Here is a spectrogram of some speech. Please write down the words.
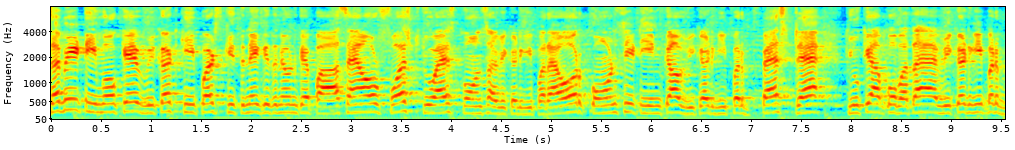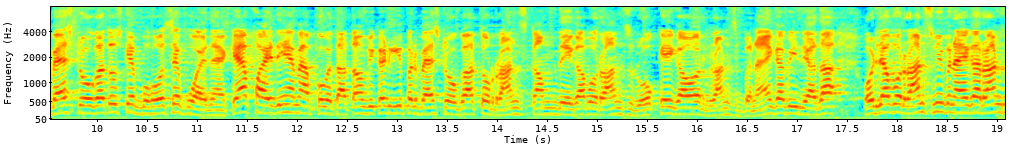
सभी टीमों के विकेट कीपर्स कितने कितने उनके पास हैं? और फ़र्स्ट चॉइस कौन सा विकेट कीपर है? और कौन सी टीम का विकेट कीपर बेस्ट है? क्योंकि आपको पता है विकेट कीपर बेस्ट होगा तो उसके बहुत से फ़ायदे हैं। क्या फ़ायदे हैं, मैं आपको बताता हूँ। विकेट कीपर बेस्ट होगा तो रन कम देगा, वो रन रोकेगा और रन बनाएगा भी ज़्यादा। और जब वो रन भी बनाएगा रन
